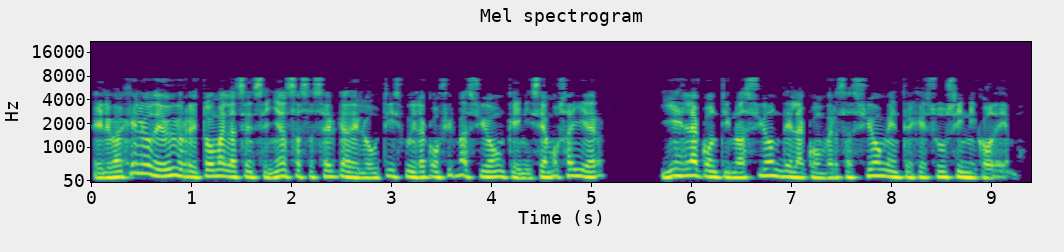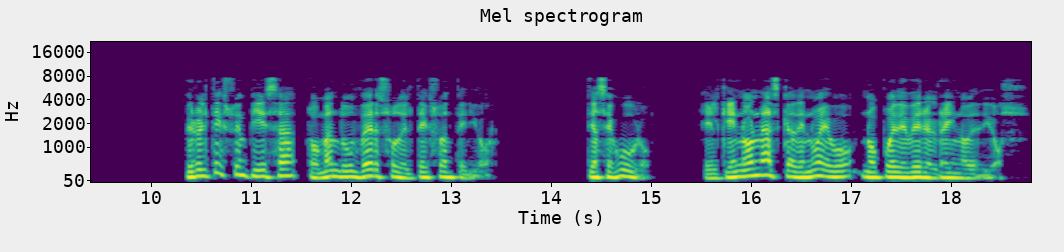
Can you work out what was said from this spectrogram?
El Evangelio de hoy retoma las enseñanzas acerca del bautismo y la confirmación que iniciamos ayer, y es la continuación de la conversación entre Jesús y Nicodemo. Pero el texto empieza tomando un verso del texto anterior. Te aseguro, el que no nazca de nuevo no puede ver el reino de Dios.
